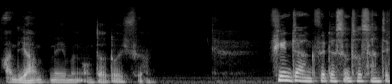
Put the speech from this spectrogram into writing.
an die Hand nehmen und da durchführen. Vielen Dank für das interessante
